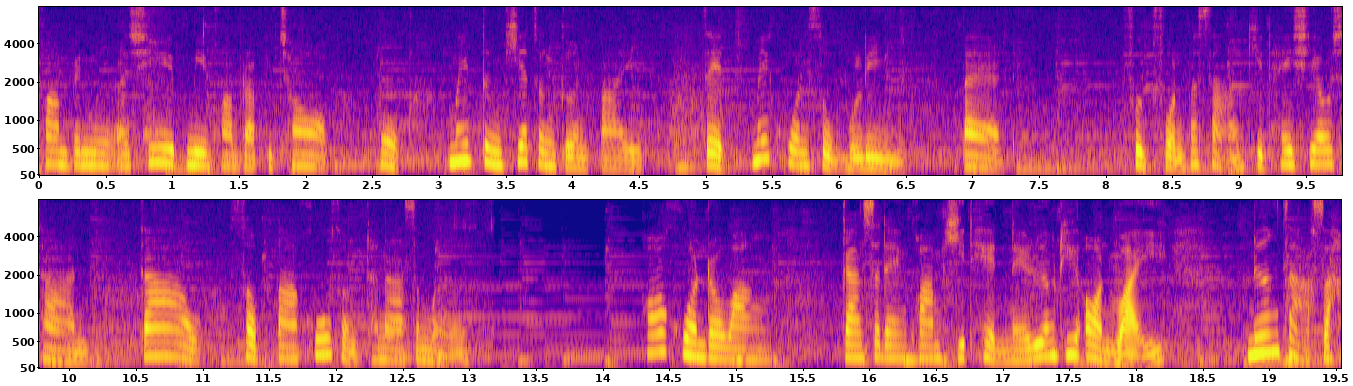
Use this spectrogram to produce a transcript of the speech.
ความเป็นมืออาชีพ มีความรับผิดชอบ 6. ไม่ตึงเครียดจนเกินไป 7. ไม่ควรสูบบุหรี่ 8. ฝึกฝนภาษาอังกฤษให้เชี่ยวชาญ 9. สบตาคู่สนทนาเสมอ ข้อควรระวัง การแสดงความคิดเห็นในเรื่องที่อ่อนไหว เนื่องจากสห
